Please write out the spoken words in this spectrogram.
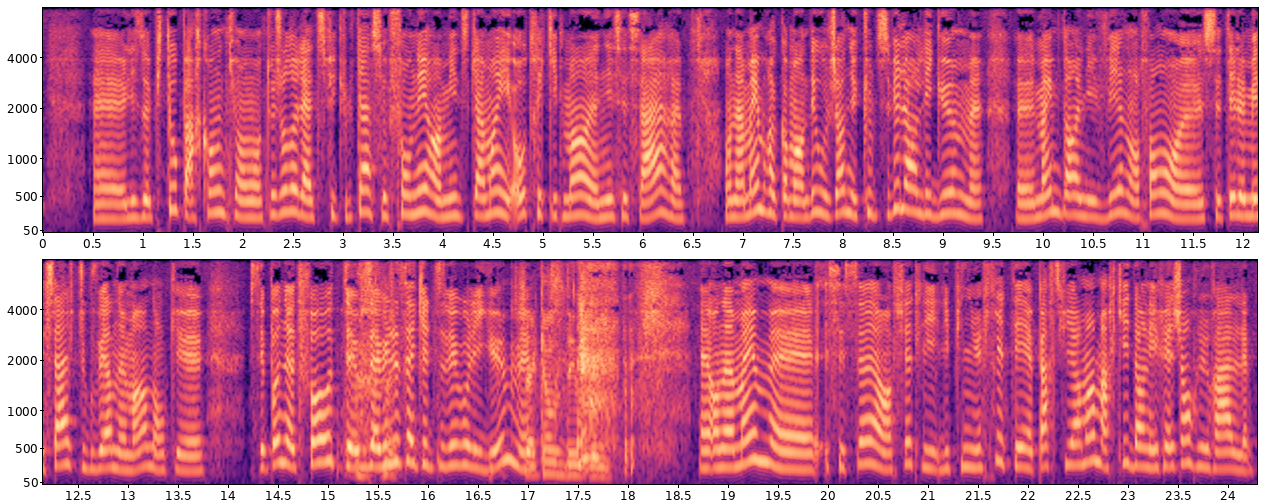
Euh, les hôpitaux, par contre, qui ont toujours de la difficulté à se fournir en médicaments et autres équipements nécessaires. On a même recommandé aux gens de cultiver leurs légumes, même dans les villes. En fond, c'était le message du gouvernement. Donc, c'est pas notre faute. Vous avez juste à cultiver vos légumes. Chacun se débrouille. Euh, on a même, euh, c'est ça, en fait, les, les, pénuries étaient particulièrement marquées dans les régions rurales.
